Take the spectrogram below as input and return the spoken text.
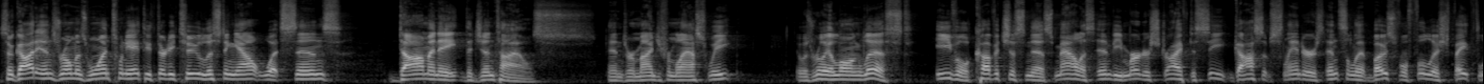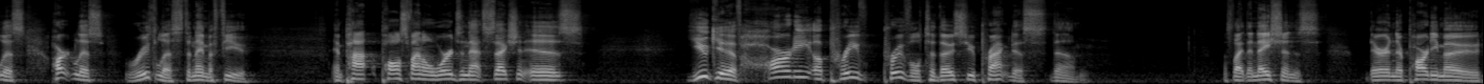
So God ends Romans 1, 28 through 32, listing out what sins dominate the Gentiles. And to remind you from last week, it was really a long list evil, covetousness, malice, envy, murder, strife, deceit, gossip, slanderers, insolent, boastful, foolish, faithless, heartless, ruthless, to name a few. And Paul's final words in that section is you give hearty approval to those who practice them. It's like the nations, they're in their party mode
